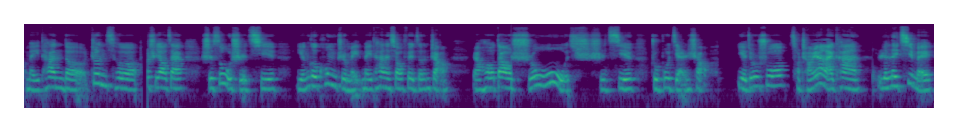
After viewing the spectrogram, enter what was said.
煤炭的政策是要在“十四五”时期严格控制煤煤炭的消费增长，然后到“十五五”时期逐步减少。也就是说，从长远来看，人类弃煤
